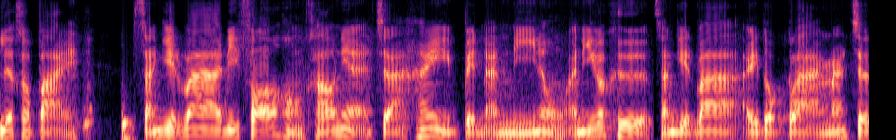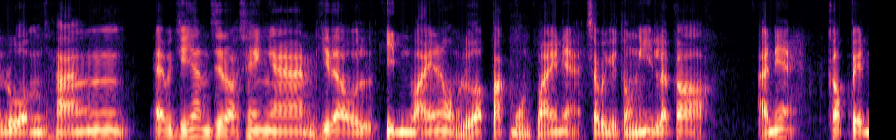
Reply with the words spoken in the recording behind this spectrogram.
เลือกเข้าไป สังเกตว่า default ของเขาเนี่ยจะให้เป็นอันนี้นะผมอันนี้ก็คือสังเกตว่าไอ้ตัวกลางนะจะรวมทั้งแอปพลิเคชันที่เราใช้งานที่เราพินไว้นะผมหรือว่าปักหมุดไว้เนี่ยจะไปอยู่ตรงนี้แล้วก็ อันเนี้ยก็เป็น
